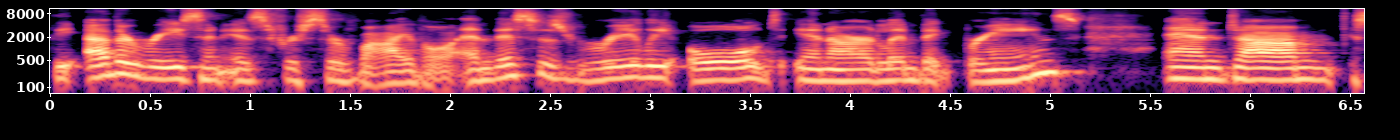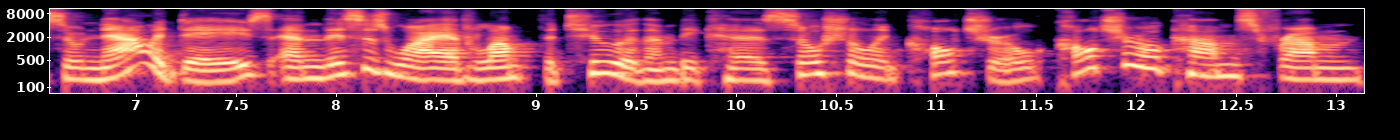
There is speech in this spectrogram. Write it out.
The other reason is for survival. And this is really old in our limbic brains. And um, so nowadays, and this is why I've lumped the two of them because social and cultural, cultural comes from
